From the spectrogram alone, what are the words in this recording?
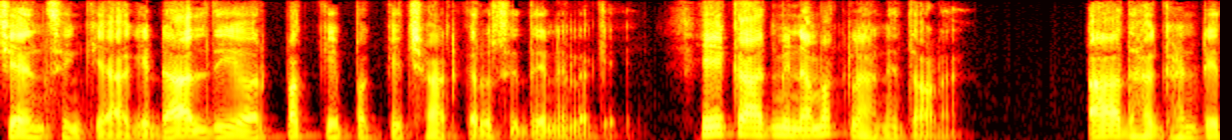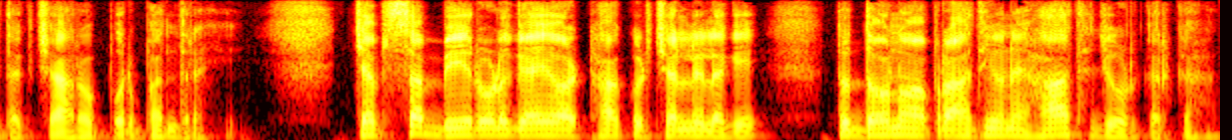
चैन सिंह के आगे डाल दिए और पक्के पक्के छाट कर उसे देने लगे। एक आदमी नमक लाने दौड़ा। आधा घंटे तक चारों पुर बंद रहे। जब सब बेर उड़ गए और ठाकुर चलने लगे तो दोनों अपराधियों ने हाथ जोड़कर कहा,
